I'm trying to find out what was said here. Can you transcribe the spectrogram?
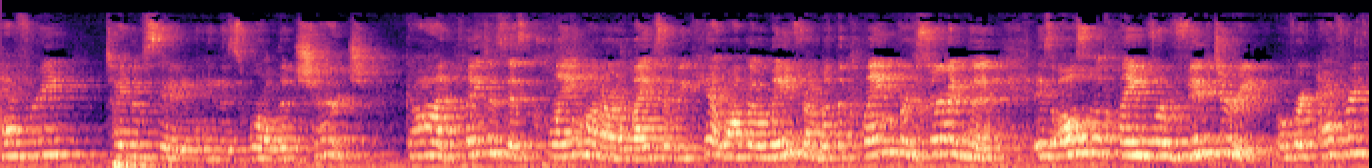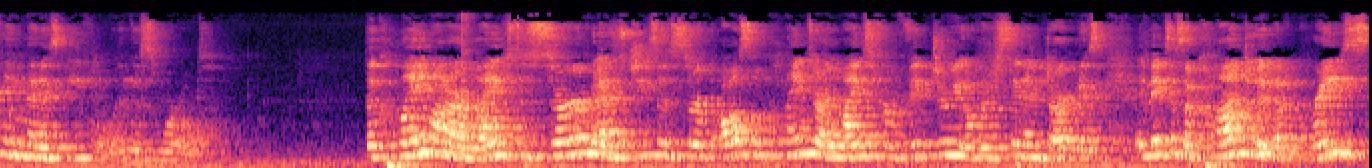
every type of sin in this world. The church, God places this claim on our lives that we can't walk away from, but the claim for servanthood is also a claim for victory over everything that is evil in this world. The claim on our lives to serve as Jesus served also claims our lives for victory over sin and darkness. It makes us a conduit of grace,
